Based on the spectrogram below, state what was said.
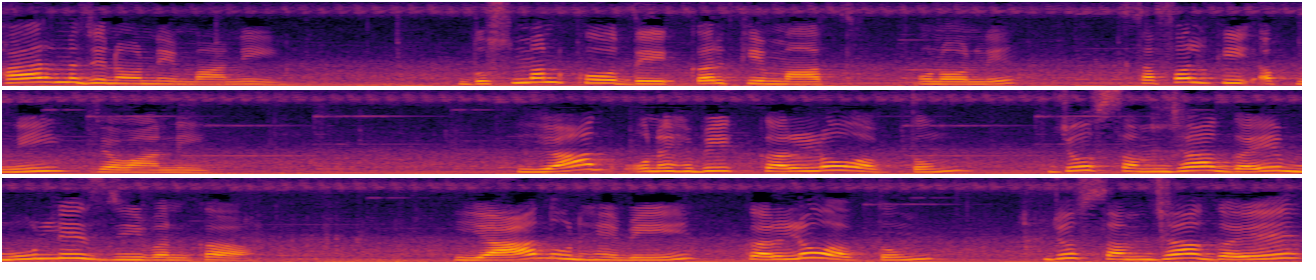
हार न जिन्होंने मानी। दुश्मन को देख कर के मात उन्होंने सफल की अपनी जवानी। याद उन्हें भी कर लो अब तुम, जो समझा गए मूल्य जीवन का। याद उन्हें भी कर लो अब तुम, जो समझा गए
